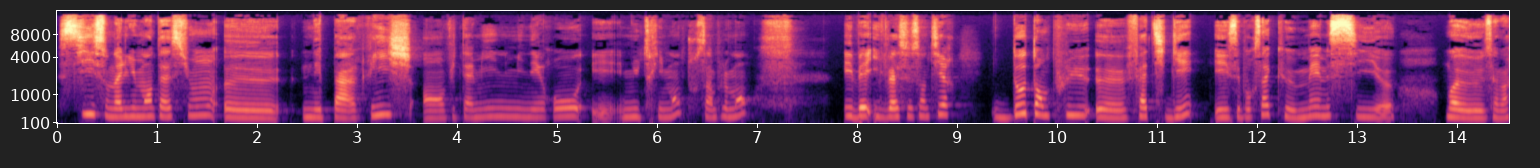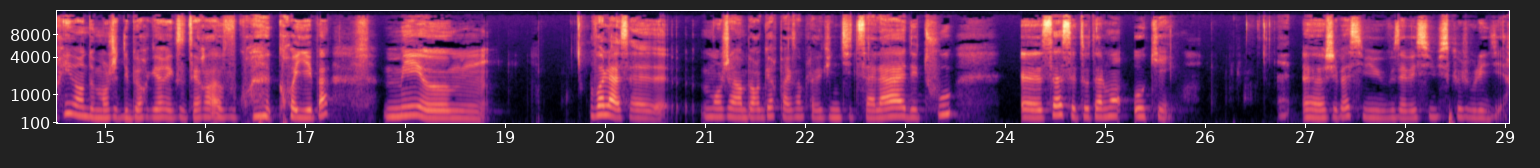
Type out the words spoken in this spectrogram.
si son alimentation euh, n'est pas riche en vitamines, minéraux et nutriments tout simplement, eh ben il va se sentir d'autant plus euh, fatigué et c'est pour ça que même si moi ça m'arrive hein, de manger des burgers etc vous croyez pas mais voilà, ça, manger un burger par exemple avec une petite salade et tout, ça c'est totalement ok. je sais pas si vous avez suivi ce que je voulais dire.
